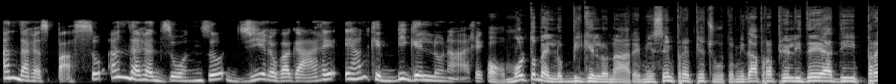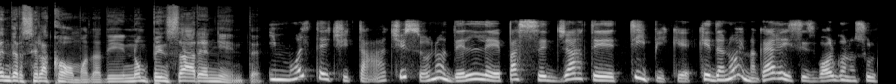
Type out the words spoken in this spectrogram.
andare a spasso, andare a zonzo, girovagare e anche bighellonare. Oh, molto bello bighellonare, mi è sempre piaciuto, mi dà proprio l'idea di prendersela comoda, di non pensare a niente. In molte città ci sono delle passeggiate tipiche che da noi magari si svolgono sul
